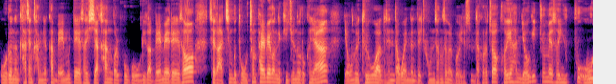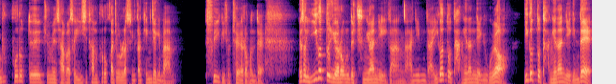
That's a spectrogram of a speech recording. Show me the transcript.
오르는 가장 강력한 매물대에서 시작한 걸 보고 우리가 매매를 해서 제가 아침부터 5,800원을 기준으로 그냥 예, 오늘 들고 가도 된다고 했는데 좋은 상승을 보여줬습니다. 그렇죠? 거의 한 여기쯤에서 6%, 5, 6%대쯤에 잡아서 23%까지 올랐으니까 굉장히 마, 수익이 좋죠, 여러분들. 그래서 이것도 여러분들 중요한 얘기가 아닙니다. 이것도 당연한 얘기고요. 이것도 당연한 얘기인데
